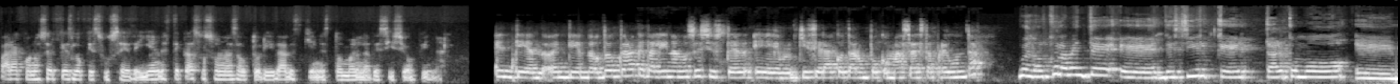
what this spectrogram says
para conocer qué es lo que sucede y en este caso son las autoridades quienes toman la decisión final. Entiendo, entiendo. Doctora Catalina, no sé si usted eh, quisiera acotar un poco más a esta pregunta. Bueno, solamente eh, decir que tal como eh,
